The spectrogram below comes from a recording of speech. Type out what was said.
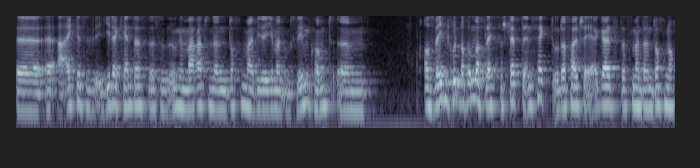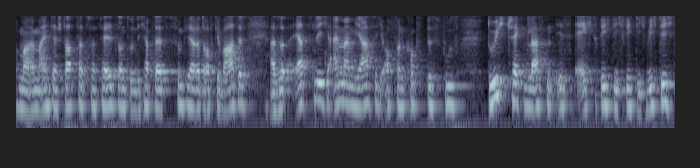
äh, Ereignisse. Jeder kennt das, dass in irgendeinem Marathon dann doch mal wieder jemand ums Leben kommt. Ähm, aus welchen Gründen auch immer, vielleicht verschleppter Infekt oder falscher Ehrgeiz, dass man dann doch nochmal meint, der Startplatz verfällt sonst und ich habe da jetzt fünf Jahre drauf gewartet. Also ärztlich einmal im Jahr sich auch von Kopf bis Fuß durchchecken lassen, ist echt richtig, richtig wichtig.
